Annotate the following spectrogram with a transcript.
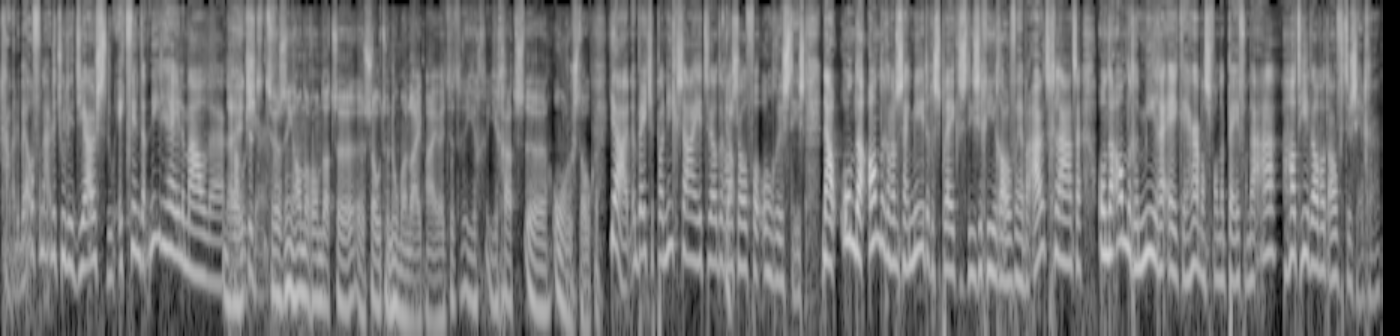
gaan we er wel vanuit dat jullie het juist doen. Ik vind dat niet helemaal Nee, het, het, was niet handig om dat zo te noemen, lijkt mij. Weet het, je, je gaat onrust ook ja, een beetje paniek zaaien terwijl er al zoveel onrust is. Nou, onder andere, want er zijn meerdere sprekers die zich hierover hebben uitgelaten. Onder andere Mira Eke Hermans van de PvdA had hier wel wat over te zeggen.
